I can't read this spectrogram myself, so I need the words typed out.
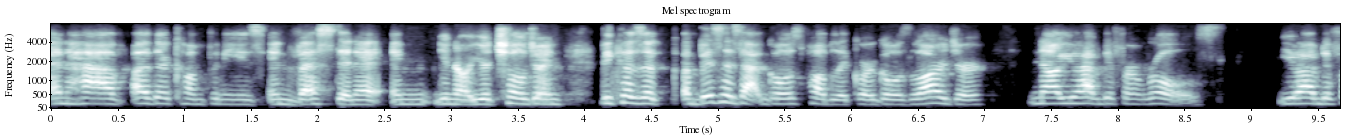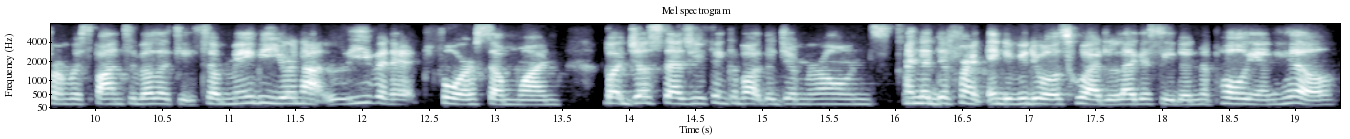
and have other companies invest in it and you know your children because a, a business that goes public or goes larger now you have different roles you have different responsibilities. So maybe you're not leaving it for someone, but just as you think about the Jim Rohns and the different individuals who had legacy, the Napoleon Hill,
